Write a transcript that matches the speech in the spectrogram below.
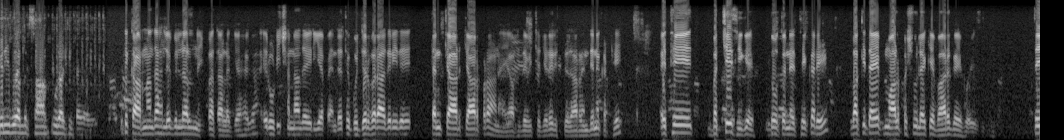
ਗਰੀਬ ਦਾ ਨੁਕਸਾਨ ਪੂਰਾ ਕੀਤਾ ਜਾਵੇ। ਇਹਦੇ ਕਾਰਨਾਂ ਦਾ ਹਲੇ ਬਿਲਕੁਲ ਨਹੀਂ ਪਤਾ ਲੱਗਿਆ ਹੈਗਾ। ਇਹ ਰੋਟੀ ਛੰਨਾ ਦਾ ਏਰੀਆ ਪੈਂਦਾ, ਇੱਥੇ ਗੁੱਜਰ ਬਰਾਦਰੀ ਦੇ ਤਿੰਨ ਚਾਰ ਚਾਰ ਭਰਾ ਨੇ ਆਪਸ ਦੇ ਵਿੱਚ ਜਿਹੜੇ ਰਿਸ਼ਤੇਦਾਰ ਰਹਿੰਦੇ ਨੇ ਇਕੱਠੇ। ਇੱਥੇ ਬੱਚੇ ਸੀਗੇ, ਦੋ ਤਿੰਨ ਇੱਥੇ ਘਰੇ, ਬਾਕੀ ਤਾਂ ਇਹ ਮਾਲ ਪਸ਼ੂ ਲੈ ਕੇ ਬਾਹਰ ਗਏ ਹੋਏ ਸੀ। ਤੇ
